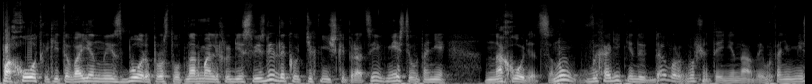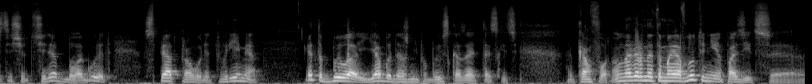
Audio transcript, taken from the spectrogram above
поход, какие-то военные сборы, просто вот нормальных людей свезли для какой-то технической операции, и вместе вот они находятся. Ну, выходить не дают, да, в общем-то и не надо. И вот они вместе сидят, балагурят, спят, проводят время. Это было, я бы даже не побоюсь сказать, так сказать, комфортно. Ну, наверное, это моя внутренняя позиция,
